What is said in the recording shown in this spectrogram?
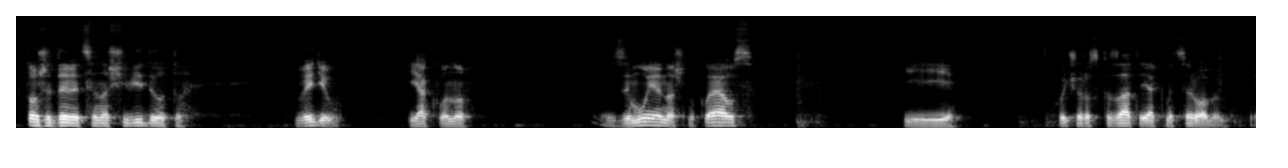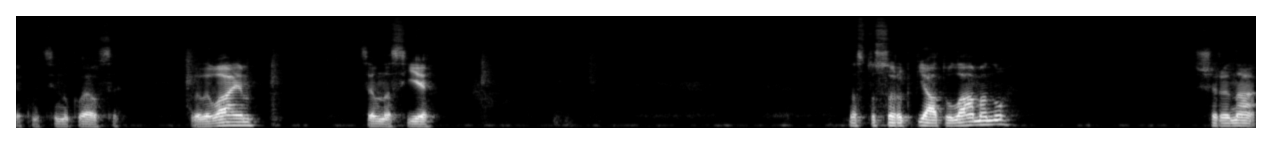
Хто вже дивиться наші відео, то видів, як воно зимує наш нуклеус. І хочу розказати, як ми це робимо, як ми ці нуклеуси виливаємо. Це в нас є на 145 ламану. Ширина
